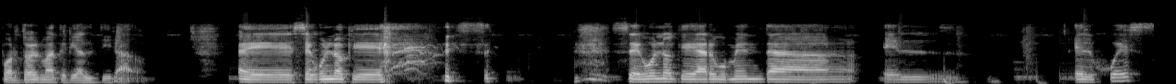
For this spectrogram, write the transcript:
por todo el material tirado. Eh, según lo que según lo que argumenta el, el juez,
